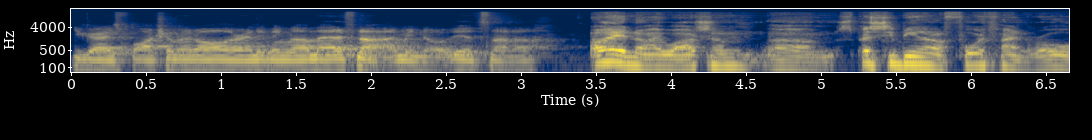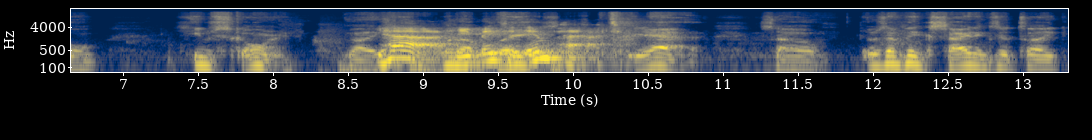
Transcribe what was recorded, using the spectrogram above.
You guys watch him at all or anything on that? If not, I mean, no, it's not a Oh yeah, no, I watched him. Um, especially being on a fourth line role, he was scoring. Like yeah. He makes an impact. Yeah, so it was definitely exciting. Cause it's like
